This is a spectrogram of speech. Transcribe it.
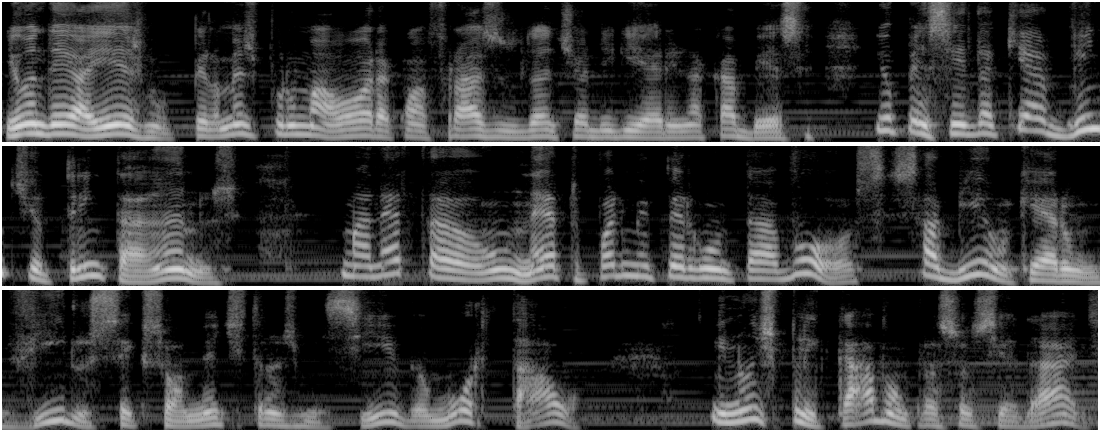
Eu andei a esmo, pelo menos por uma hora, com a frase do Dante Alighieri na cabeça, e eu pensei, daqui a 20 ou 30 anos, uma neta, um neto pode me perguntar: vô, vocês sabiam que era um vírus sexualmente transmissível, mortal, e não explicavam para a sociedade?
